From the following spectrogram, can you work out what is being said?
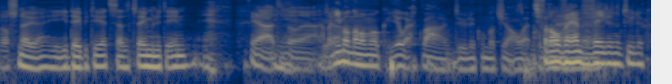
wel sneu, hè? Je debuteert, staat er twee minuten in. Ja, het is wel... Ja, Ja, maar niemand nam hem ook heel erg kwalijk natuurlijk. Omdat je al hebt... Het is vooral voor hem vervelend natuurlijk. Ik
